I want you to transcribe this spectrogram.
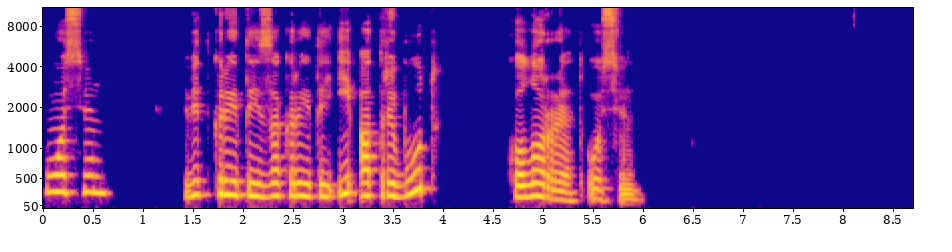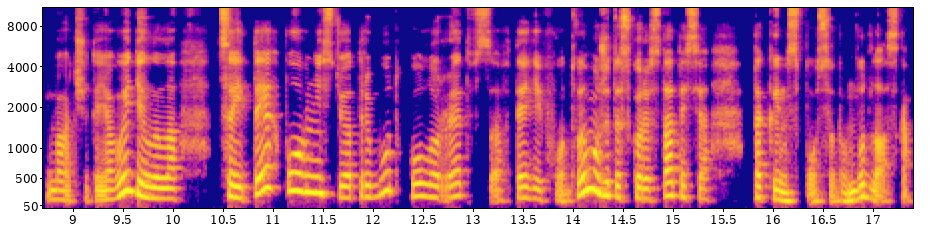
ось він, відкритий, закритий, і атрибут color ось він. Бачите, я виділила цей тег повністю, атрибут color в тегі фонд. Ви можете скористатися таким способом, будь ласка.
